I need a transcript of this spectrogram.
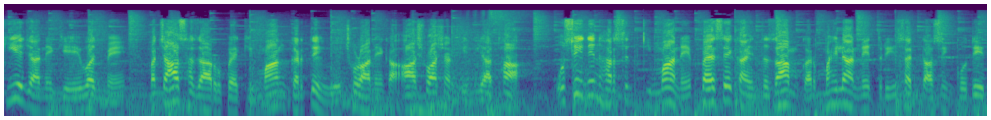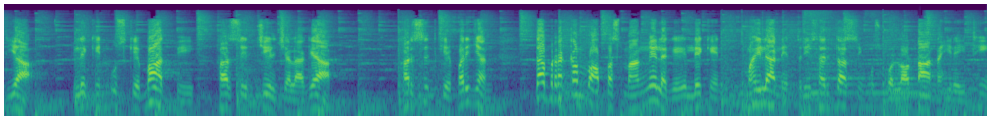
किए जाने के एवज में पचास हज़ार रूपए की मांग करते हुए छुड़ाने का आश्वासन भी दिया था। उसी दिन हर्षित की माँ ने पैसे का इंतज़ाम कर महिला नेत्री सरिता सिंह को दे दिया, लेकिन उसके बाद भी हर्षित जेल चला गया। हर्षित के परिजन तब रकम वापस मांगने लगे, लेकिन महिला नेत्री सरिता सिंह उसको लौटा नहीं रही थी।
